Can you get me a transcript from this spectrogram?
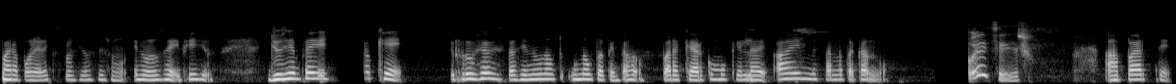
para poner explosivos en unos edificios. Yo siempre he dicho que Rusia se está haciendo un, un autoatentado para quedar como que la, ay, me están atacando. Puede ser. Aparte,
